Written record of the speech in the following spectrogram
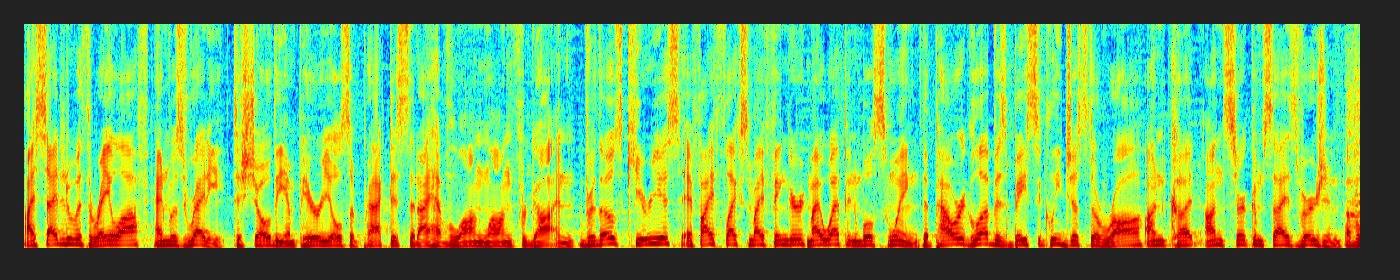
I sided with Ralof and was ready to show the Imperials a practice that I have long, long forgotten. For those curious, if I flex my finger, my weapon will swing. The power glove is basically just a raw, uncut, uncircumcised version of a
